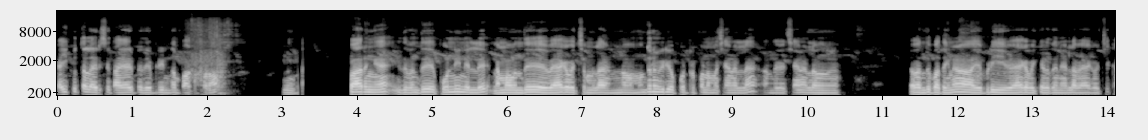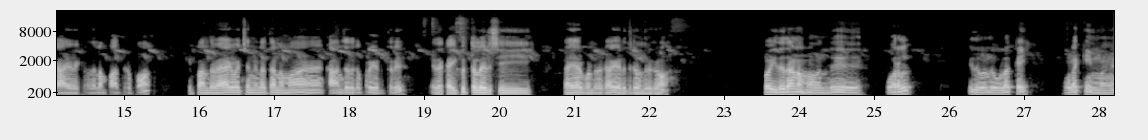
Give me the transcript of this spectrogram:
கைக்குத்தல் அரிசி தயாரிப்பது எப்படின்னு தான் பார்க்க போகிறோம் பாருங்கள் இது வந்து பொன்னி நெல் நம்ம வந்து வேக வச்சோம்ல இன்னும் முந்தின வீடியோ போட்டிருப்போம் நம்ம சேனலில் அந்த சேனலில் வந்து பார்த்திங்கன்னா எப்படி வேக வைக்கிறது நெல்லை வேக வச்சு காய வைக்கிறதெல்லாம் பார்த்துருப்போம். இப்போ அந்த வேக வச்ச நிலத்தை நம்ம காஞ்சதுக்கப்புறம் எடுத்துரு இதை கைக்குத்தல் அரிசி தயார் பண்ணுறதுக்காக எடுத்துகிட்டு வந்திருக்கிறோம். இப்போ இதுதான் நம்ம வந்து உரல் இது வந்து உலக்கை உலக்கைம்பாங்க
